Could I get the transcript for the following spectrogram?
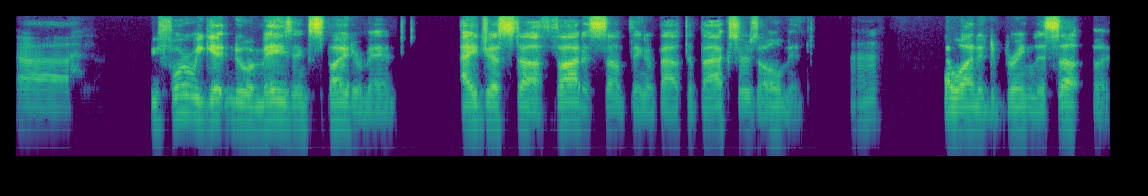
Uh, Before we get into Amazing Spider-Man, I just uh, thought of something about the Boxer's Omen. mhm. I wanted to bring this up, but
